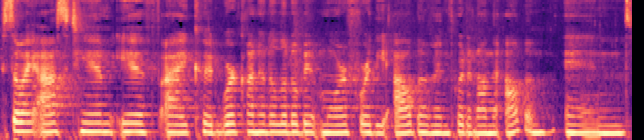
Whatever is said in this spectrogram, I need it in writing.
So I asked him if I could work on it a little bit more for the album and put it on the album. And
